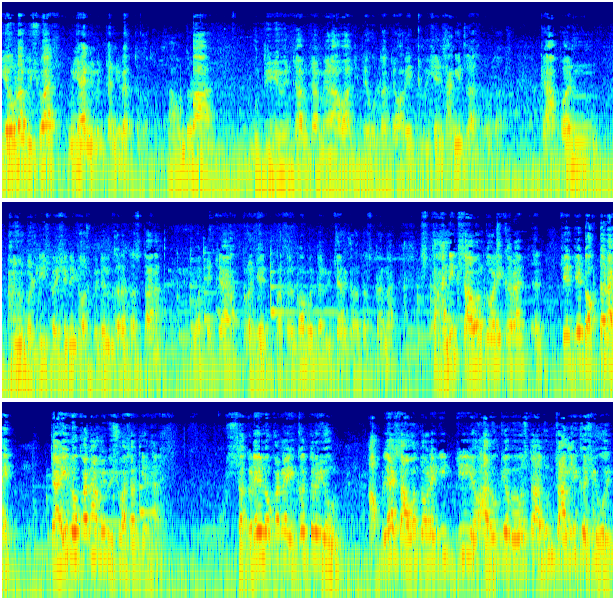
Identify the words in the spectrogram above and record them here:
एवढा विश्वास मी ह्या निमित्ताने व्यक्त करतो. बुद्धिजीवींचा आमचा मेळावा तिथे होता तेव्हा एक विषय सांगितला होता की आपण मल्टी स्पेशालिस्ट हॉस्पिटल करत असताना किंवा त्याच्या प्रोजेक्ट प्रकल्पाबद्दल विचार करत असताना स्थानिक सावंतवाडीकरांचे जे डॉक्टर आहेत त्याही लोकांना आम्ही विश्वासात घेणार आहे. सगळे लोकांना एकत्र येऊन आपल्या सावंतवाडीची आरोग्य व्यवस्था अजून चांगली कशी होईल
